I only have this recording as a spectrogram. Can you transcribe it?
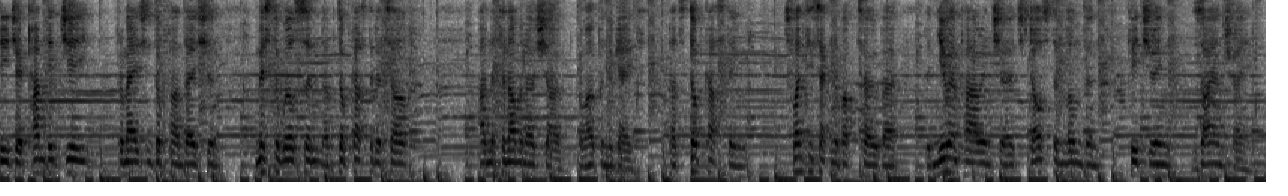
DJ Pandit G from Asian Dub Foundation, Mr. Wilson of Dubcasting itself, and the Fenomeno Show from Open the Gate. That's Dubcasting, 22nd of October, the new Empowering Church, Dalston, London, featuring Zion Train.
